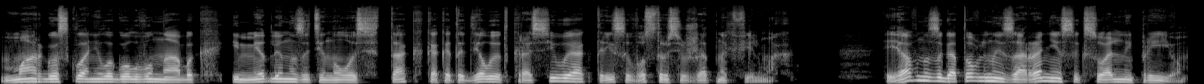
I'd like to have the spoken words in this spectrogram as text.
Марго склонила голову на бок и медленно затянулась так, как это делают красивые актрисы в остросюжетных фильмах. Явно заготовленный заранее сексуальный прием.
